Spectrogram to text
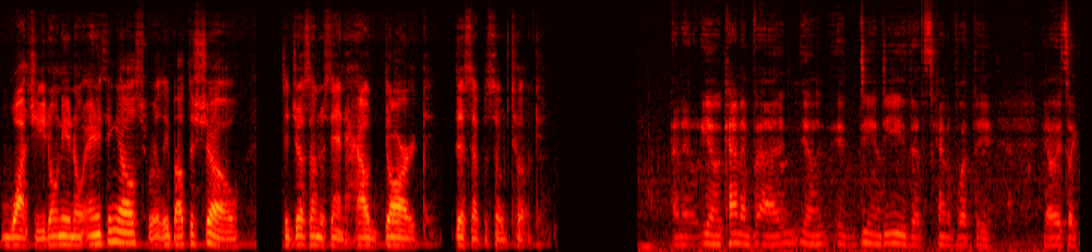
watch it. You don't need to know anything else really about the show to just understand how dark this episode took. And it, you know, kind of, uh, you know, D and D. That's kind of what the you know, it's like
